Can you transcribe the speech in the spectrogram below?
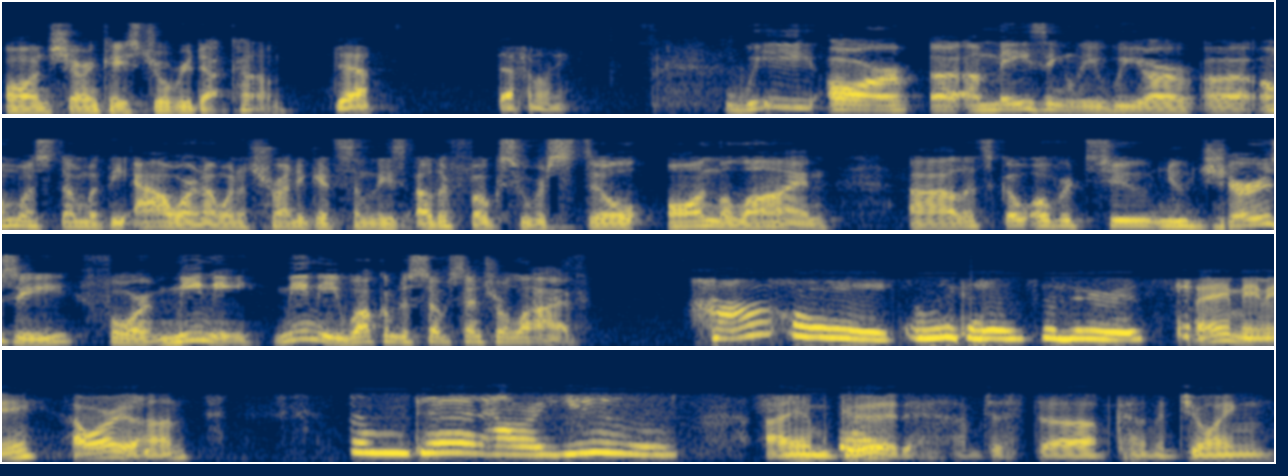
on SharonCaseJewelry.com. Yeah, definitely. We are uh, amazingly, we are uh, almost done with the hour, and I want to try to get some of these other folks who are still on the line. Uh, let's go over to New Jersey for Mimi. Mimi, welcome to Soap Central Live. Hi. Oh my god, I'm so nervous. Hey, Mimi. How are you, hon? I'm good. How are you? I am good. I'm just uh, kind of enjoying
